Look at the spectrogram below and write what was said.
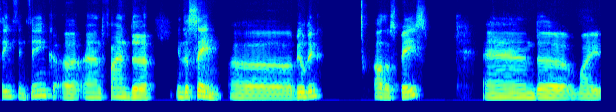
think, think, think, uh, and find in the same uh, building other space and uh, my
